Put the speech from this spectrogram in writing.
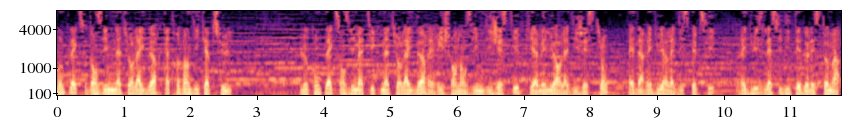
Complexe d'enzymes Naturelider 90 capsules. Le complexe enzymatique Naturelider est riche en enzymes digestives qui améliorent la digestion, aident à réduire la dyspepsie, réduisent l'acidité de l'estomac.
